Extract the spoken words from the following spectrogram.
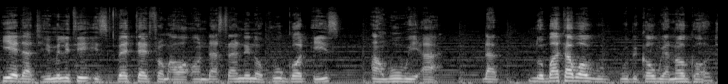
here that humility is vetted from our understanding of who God is and who we are that no matter what we become, we are not God.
